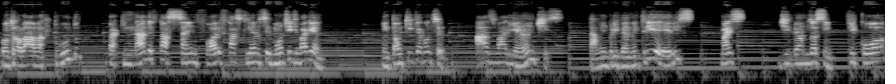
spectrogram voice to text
controlava tudo para que nada ficasse saindo fora e ficasse criando esse monte de variante. Então o que que aconteceu? As variantes estavam brigando entre eles, mas digamos assim, ficou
